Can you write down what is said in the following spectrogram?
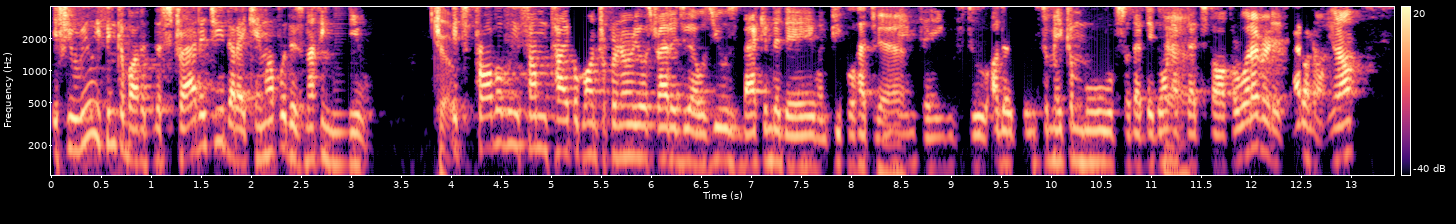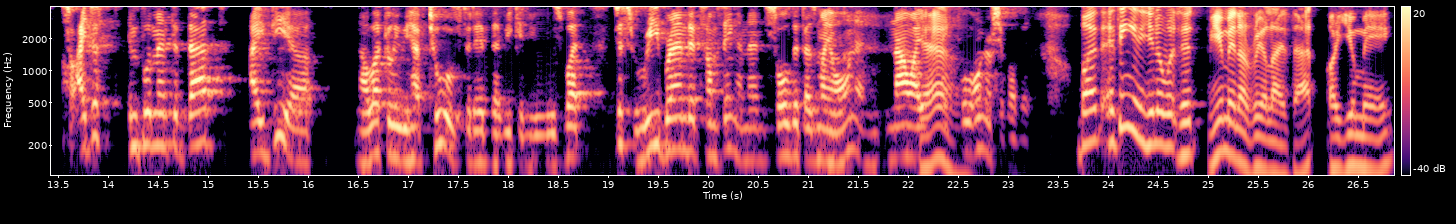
If you really think about it, the strategy that I came up with is nothing new. Sure. It's probably some type of entrepreneurial strategy that was used back in the day when people had to Yeah. rename things to other things to make a move so that they don't Yeah. have that stock or whatever it is. I don't know, you know? So I just implemented that idea. Now, luckily, we have tools today that we can use, but just rebranded something and then sold it as my own. And now I Yeah. take full ownership of it. But I think you know what you may not realize that, or you may,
